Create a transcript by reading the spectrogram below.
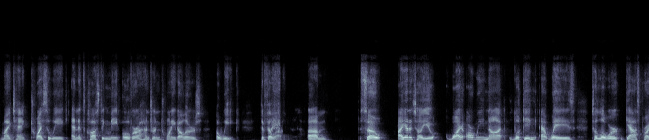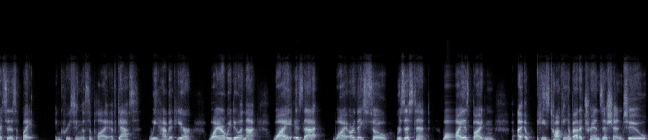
my tank twice a week and it's costing me over $120 a week to fill up. Um, so I got to tell you, why are we not looking at ways to lower gas prices by increasing the supply of gas? We have it here. Why aren't we doing that? Why is that? Why are they so resistant? Why is Biden? I, he's talking about a transition to,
